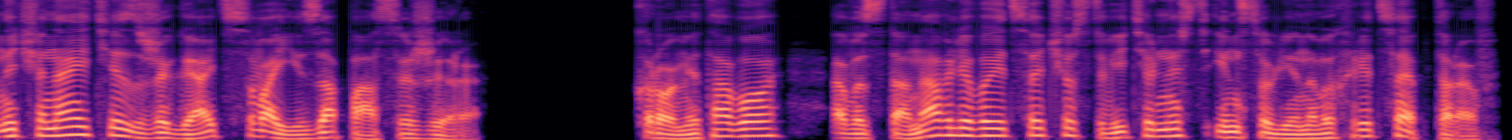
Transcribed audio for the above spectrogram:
начинаете сжигать свои запасы жира. Кроме того, восстанавливается чувствительность инсулиновых рецепторов,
